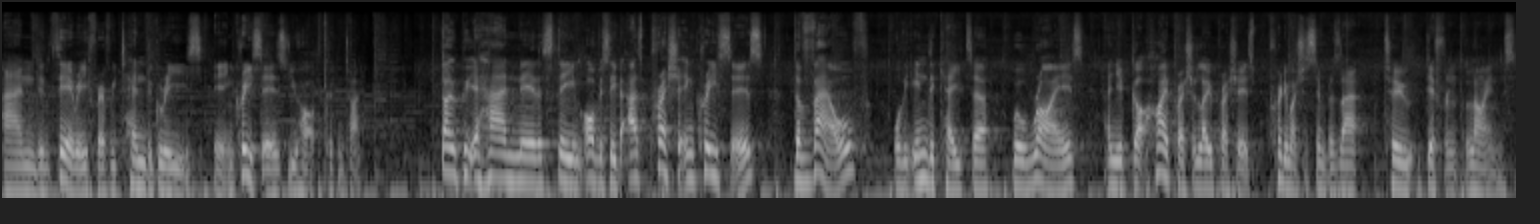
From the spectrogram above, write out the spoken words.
And in theory, for every 10 degrees it increases, you halve the cooking time. Don't put your hand near the steam, obviously, but as pressure increases, the valve or the indicator will rise and you've got high pressure, low pressure. It's pretty much as simple as that, two different lines.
